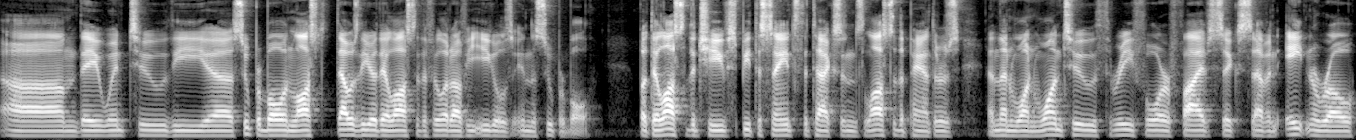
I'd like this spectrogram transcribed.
Um, they went to the uh, Super Bowl and lost. That was the year they lost to the Philadelphia Eagles in the Super Bowl but they lost to the Chiefs, beat the Saints, the Texans, lost to the Panthers, and then won one, two, three, four, five, six, seven, eight in a row.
